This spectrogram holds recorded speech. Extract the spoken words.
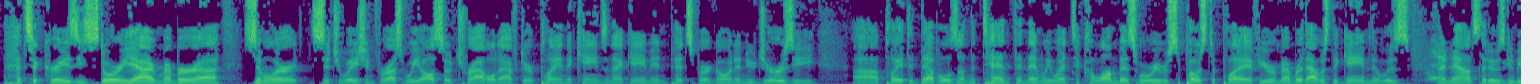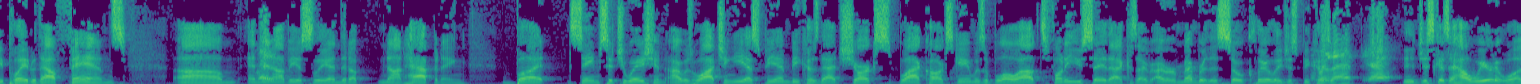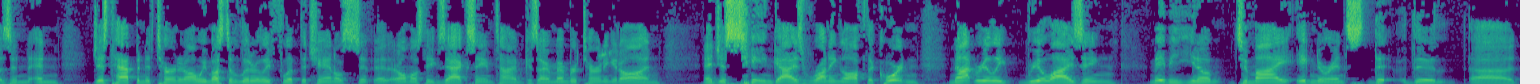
That's a crazy story. Yeah, I remember a uh, similar situation for us. We also traveled after playing the Canes in that game in Pittsburgh, going to New Jersey uh, played the Devils on the 10th, and then we went to Columbus where we were supposed to play. If you remember, that was the game that was right. announced that it was going to be played without fans, um, and right. then obviously ended up not happening. But same situation. I was watching ESPN because that Sharks Blackhawks game was a blowout. It's funny you say that because I, I, remember this so clearly just because of, yeah. just because of how weird it was, and and just happened to turn it on. We must have literally flipped the channels at almost the exact same time because I remember turning it on and just seeing guys running off the court and not really realizing maybe you know to my ignorance the the uh,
